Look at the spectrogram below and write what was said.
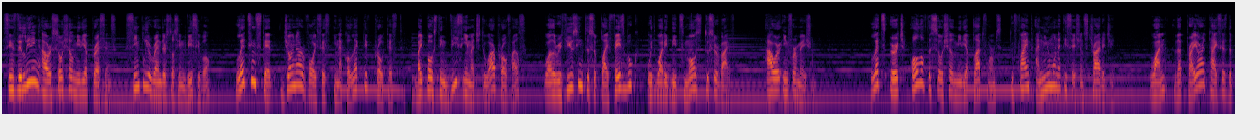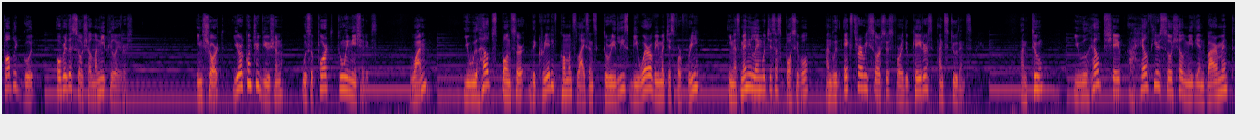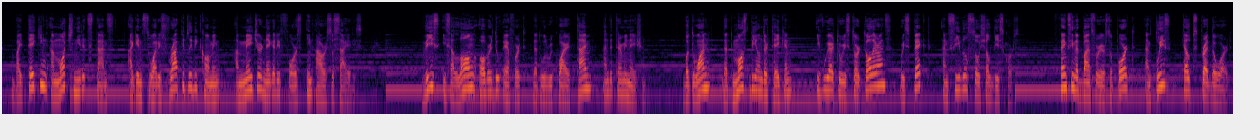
Since deleting our social media presence simply renders us invisible, let's instead join our voices in a collective protest by posting this image to our profiles while refusing to supply Facebook with what it needs most to survive our information. Let's urge all of the social media platforms to find a new monetization strategy, one that prioritizes the public good over the social manipulators. In short, your contribution will support two initiatives. One, you will help sponsor the Creative Commons license to release Beware of Images for free in as many languages as possible and with extra resources for educators and students. And two, you will help shape a healthier social media environment by taking a much needed stance against what is rapidly becoming a major negative force in our societies. This is a long overdue effort that will require time and determination, but one that must be undertaken if we are to restore tolerance, respect, and civil social discourse. Thanks in advance for your support, and please help spread the word.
